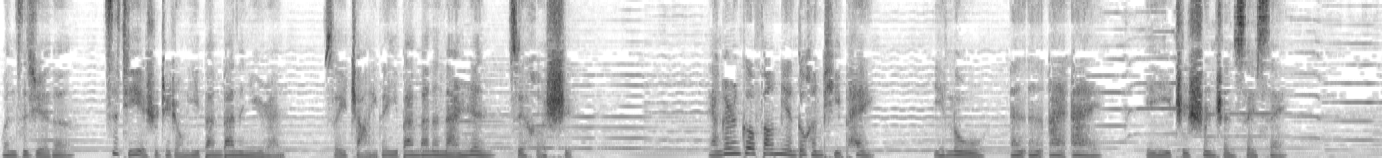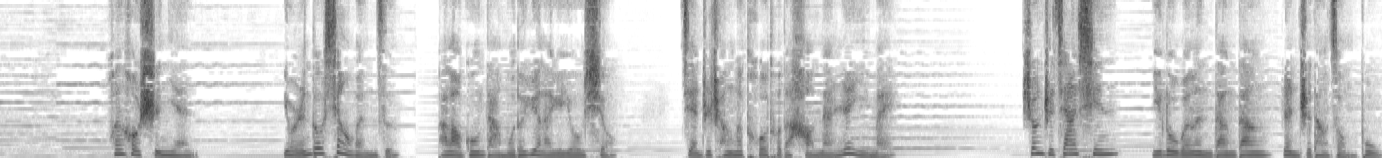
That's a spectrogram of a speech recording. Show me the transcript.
蚊子觉得自己也是这种一般般的女人，所以找一个一般般的男人最合适。两个人各方面都很匹配，一路恩恩爱爱，也一直顺顺遂遂。婚后十年，有人都像蚊子，把老公打磨得越来越优秀，简直成了妥妥的好男人一枚。升职加薪，一路稳稳当当，任职到总部。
